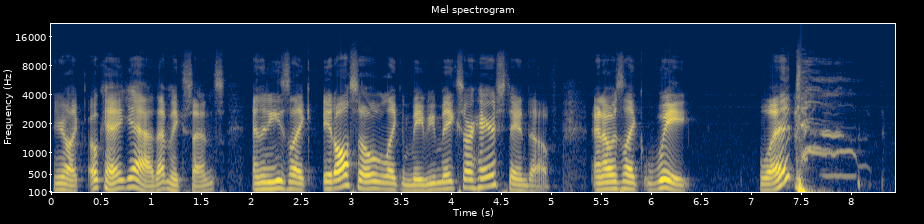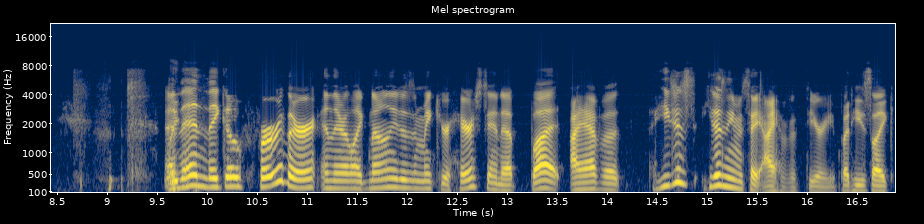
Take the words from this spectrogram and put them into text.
And you're like okay yeah that makes sense. And then he's like it also like maybe makes our hair stand up. And i was like wait what And Like- then they go further and they're like, not only does it make your hair stand up, but I have a. He just he doesn't even say I have a theory, but he's like,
